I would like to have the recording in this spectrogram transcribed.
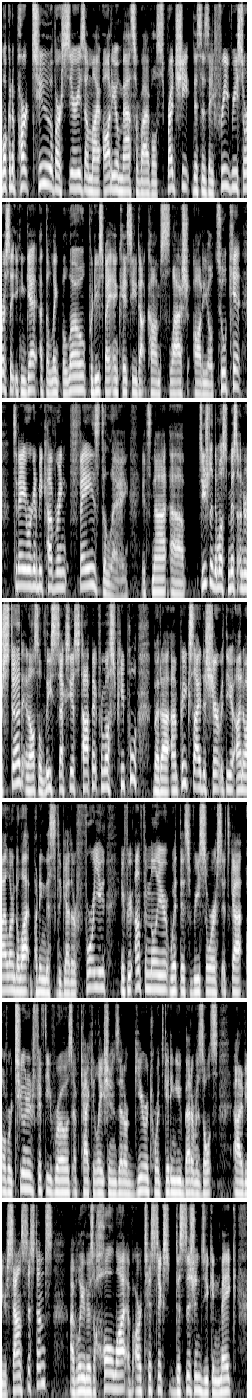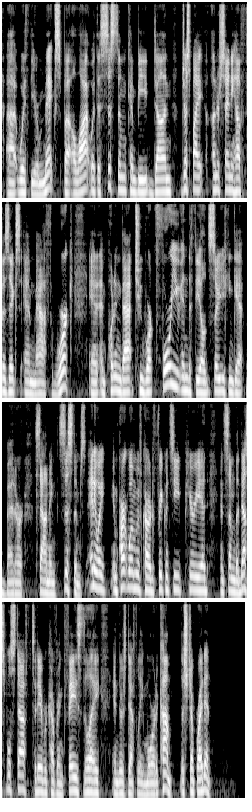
Welcome to part two of our series on my audio math survival spreadsheet. This is a free resource that you can get at the link below, produced by mkc.com slash audio toolkit. Today we're going to be covering phase delay. It's not uh, it's usually the most misunderstood and also least sexiest topic for most people, but uh, I'm pretty excited to share it with you. I know I learned a lot putting this together for you. If you're unfamiliar with this resource, it's got over 250 rows of calculations that are geared towards getting you better results out of your sound systems. I believe there's a whole lot of artistic decisions you can make uh, with your mix, but a lot with the system can be done just by understanding how physics and math work and, and putting that to work for you in the field so you can get better sounding systems. Anyway, in part one, we've covered frequency, period, and some of the decibel stuff. Today, we're covering phase delay, and there's definitely more to come. Let's jump right in.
